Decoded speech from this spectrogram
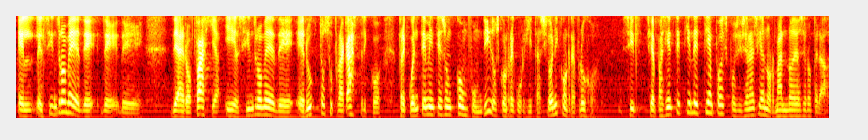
el, síndrome de, aerofagia y el síndrome de eructo supragástrico frecuentemente son confundidos con regurgitación y con reflujo. Si, el paciente tiene tiempo de exposición hacia normal, no debe ser operado.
